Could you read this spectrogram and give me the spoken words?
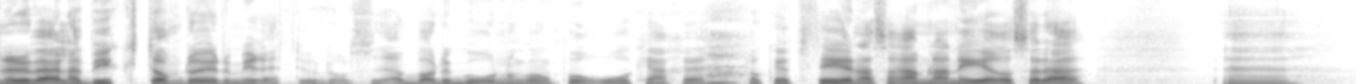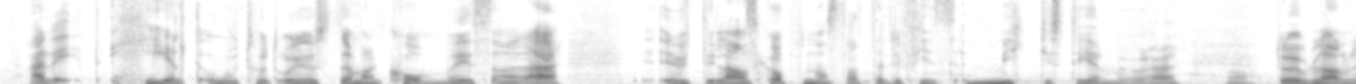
när du väl har byggt dem då är de ju rätt underhållsfria. Bara du går någon gång på år kanske plocka upp stenar som ramlar ner och sådär. Eh, Ja, det är helt otroligt. Och just när man kommer i sådana där, ute i landskapet någonstans där det finns mycket stenmurar. Ja. Då ibland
